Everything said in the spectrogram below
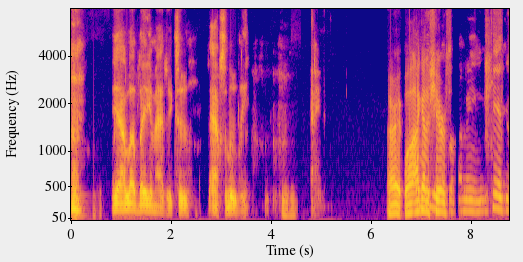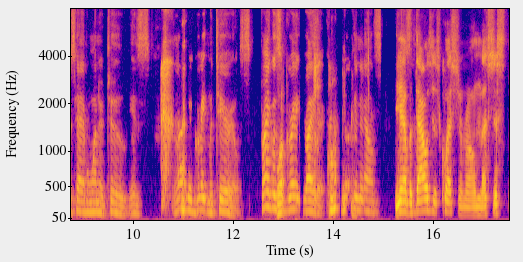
Mm. Yeah, I love Lady of Magic too. Absolutely. Mhm. All right. Well, I got to share. I mean, you can't just have one or two. It's a lot of great materials. Frank was Well- a great writer. Nothing else. Yeah, but that was his question, Roame. Let's just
